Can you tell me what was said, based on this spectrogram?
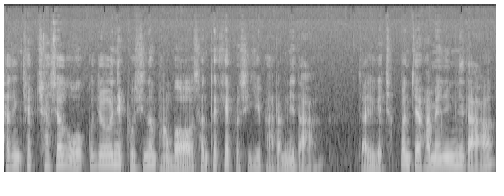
사진 캡처하시고 꾸준히 보시는 방법 선택해 보시기 바랍니다. 자, 이게 첫 번째 화면입니다.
